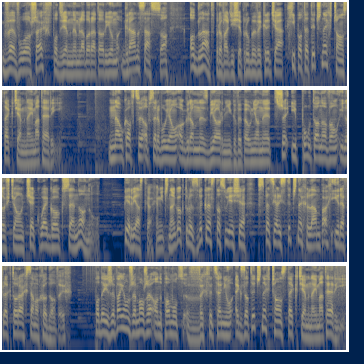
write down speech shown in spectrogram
We Włoszech, w podziemnym laboratorium Gran Sasso, od lat prowadzi się próby wykrycia hipotetycznych cząstek ciemnej materii. Naukowcy obserwują ogromny zbiornik wypełniony 3,5-tonową ilością ciekłego ksenonu, pierwiastka chemicznego, który zwykle stosuje się w specjalistycznych lampach i reflektorach samochodowych. Podejrzewają, że może on pomóc w wychwyceniu egzotycznych cząstek ciemnej materii,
